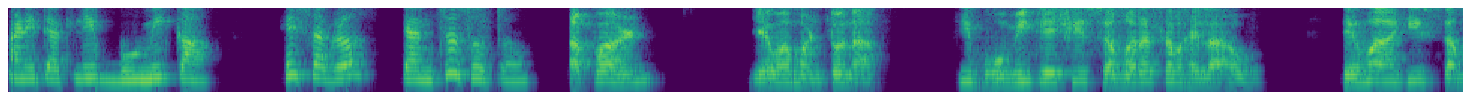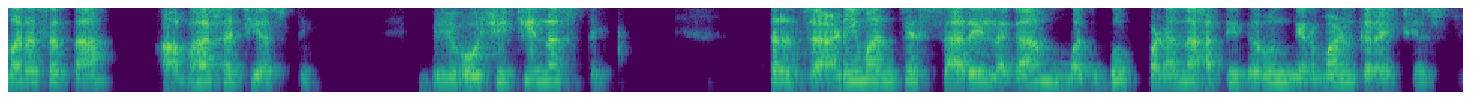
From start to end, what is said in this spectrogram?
आणि त्यातली भूमिका हे सगळं त्यांचंच होतं. आपण जेव्हा म्हणतो ना की भूमिकेशी समरस व्हायला हवं तेव्हा ही समरसता आभासाची असते. बेहोशीची नसते. तर जाणीवांचे सारे लगाम मजबूतपणानं हाती धरून निर्माण करायची असते.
